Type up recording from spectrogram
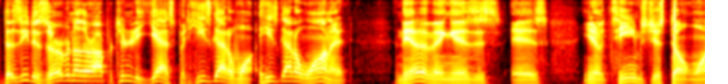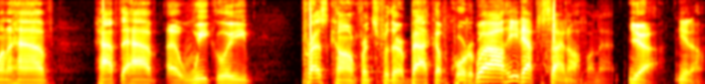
does he deserve another opportunity? Yes, but he's got to want he's got to want it. And the other thing is is is you know teams just don't want to have have to have a weekly press conference for their backup quarterback. Well, he'd have to sign off on that. Yeah. You know,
